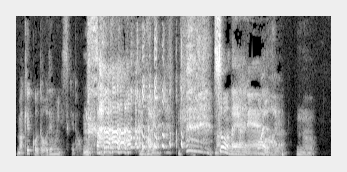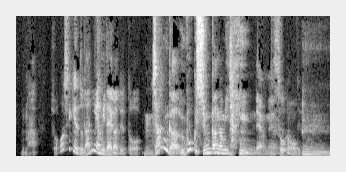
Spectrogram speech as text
まあ結構どうでもいいんですけど。もはや。そうね。もはやねもはや。う。うんん。まあ、正直言うと何が見たいかというと、うんジャンが動く瞬間が見たいんだよね。そううん。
